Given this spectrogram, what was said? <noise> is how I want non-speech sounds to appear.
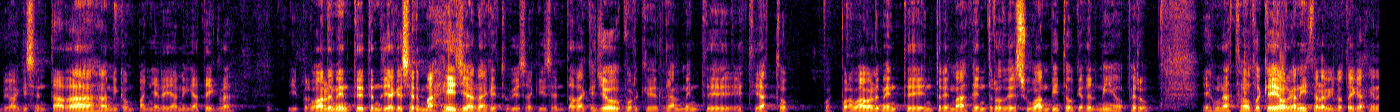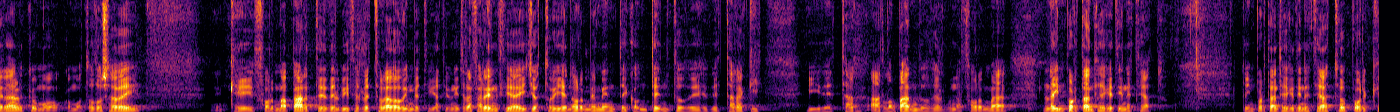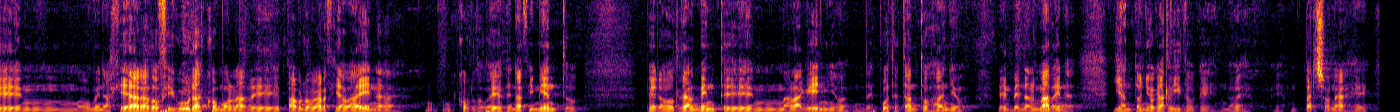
Veo aquí sentada a mi compañera y amiga Tecla y probablemente tendría que ser más ella la que estuviese aquí sentada que yo, porque realmente este acto pues probablemente entre más dentro de su ámbito que del mío, pero es un acto que organiza la Biblioteca General, como, como todos sabéis, que forma parte del Vicerrectorado de Investigación y Transferencia y yo estoy enormemente contento de, de estar aquí y de estar arropando de alguna forma la importancia que tiene este acto. La importancia que tiene este acto porque mm, homenajear a dos figuras como la de Pablo García Baena, cordobés de nacimiento, pero realmente malagueño después de tantos años en Benalmádena, y Antonio Garrido, que no es, un personaje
